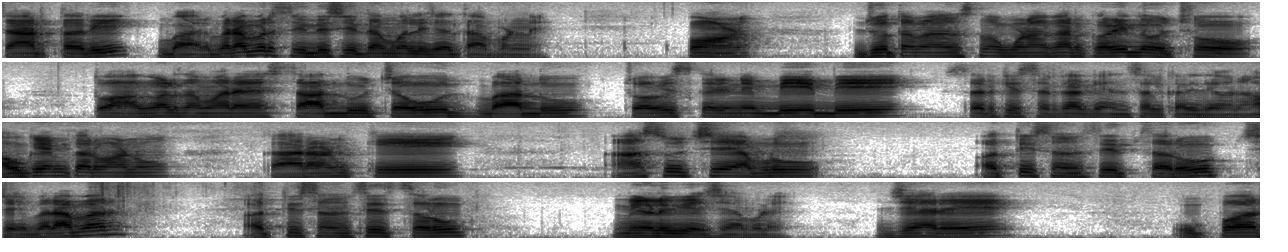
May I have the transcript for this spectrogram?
ચાર તરી બાર. બરાબર? સીધે સીધા મળી જતા આપણને. પણ જો તમે અંશનો ગુણાકાર કરી દો છો, તો આગળ તમારે સાત દુ ચૌદ, બાર દુ ચોવીસ કરીને બે બે સરખે સરખા કેન્સલ કરી દેવાના. આવું કેમ કરવાનું? કારણ કે આ શું છે આપણું અતિસંશિત સ્વરૂપ છે, બરાબર? અતિસંશિત સ્વરૂપ મેળવીએ છીએ આપણે. જ્યારે ઉપર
